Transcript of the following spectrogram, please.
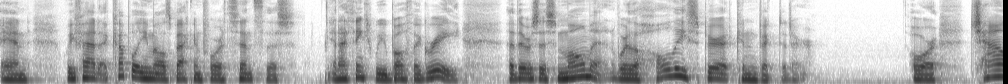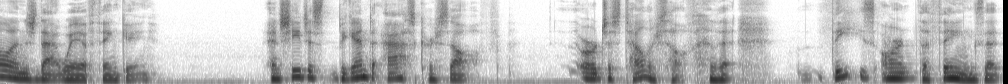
And we've had a couple emails back and forth since this. And I think we both agree that there was this moment where the Holy Spirit convicted her or challenged that way of thinking. And she just began to ask herself, or just tell herself, that these aren't the things that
